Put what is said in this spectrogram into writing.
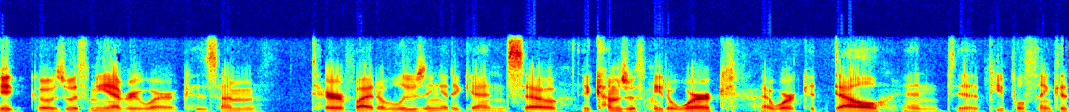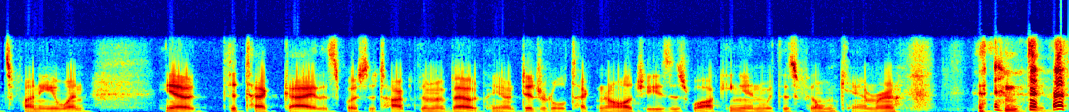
it goes with me everywhere because I'm terrified of losing it again. So it comes with me to work. I work at Dell, and uh, people think it's funny when, you know, the tech guy that's supposed to talk to them about, you know, digital technologies is walking in with his film camera. and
